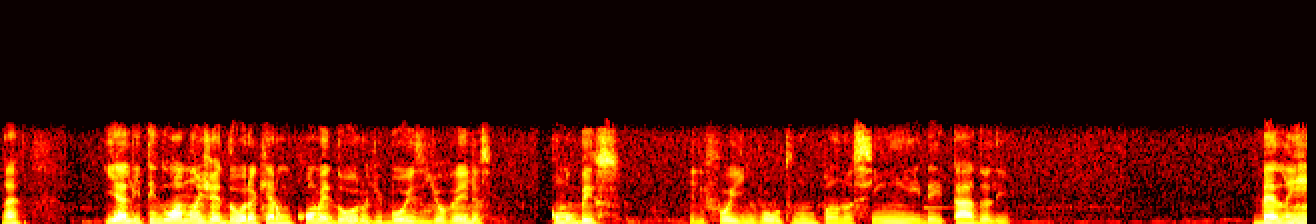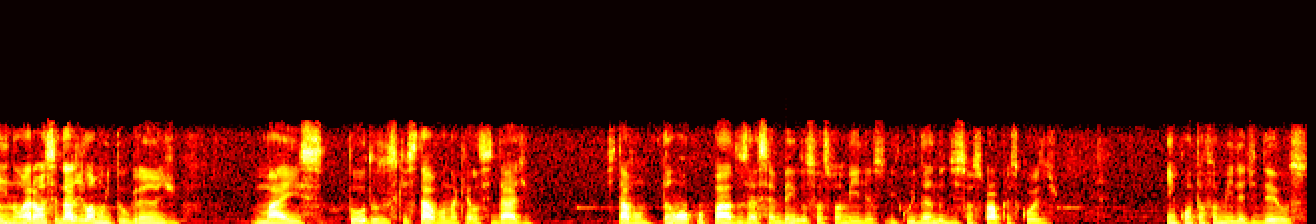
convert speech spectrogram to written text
Né? E ali tendo uma manjedoura, que era um comedouro de bois e de ovelhas, como berço. Ele foi envolto num pano assim e deitado ali. Belém não era uma cidade lá muito grande, mas todos os que estavam naquela cidade estavam tão ocupados recebendo suas famílias e cuidando de suas próprias coisas, enquanto a família de Deus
